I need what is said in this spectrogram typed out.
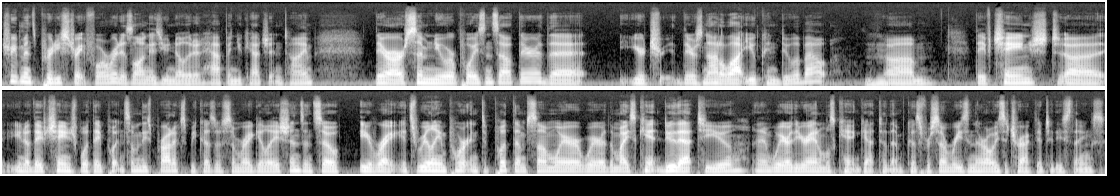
treatment's pretty straightforward as long as you know that it happened, you catch it in time. There are some newer poisons out there that you're tr- there's not a lot you can do about. Mhm. Um, they've changed, uh, you know, they've changed what they put in some of these products because of some regulations. And so you're right. It's really important to put them somewhere where the mice can't do that to you and where your animals can't get to them because for some reason they're always attracted to these things.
